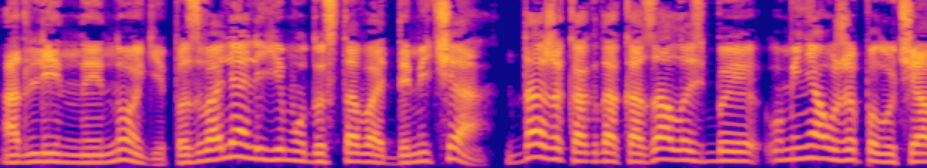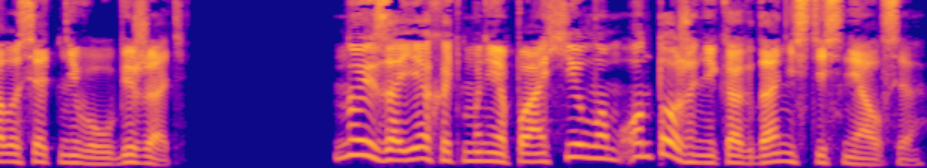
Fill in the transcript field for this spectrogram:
а длинные ноги позволяли ему доставать до мяча, даже когда, казалось бы, у меня уже получалось от него убежать. Ну и заехать мне по ахиллам он тоже никогда не стеснялся.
